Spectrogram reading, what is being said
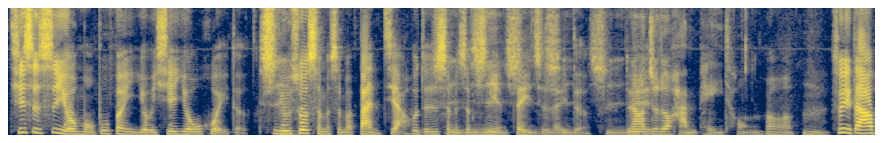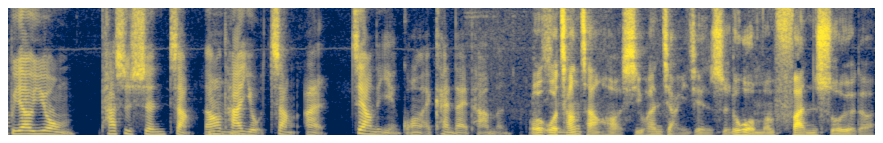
其实是有某部分有一些优惠的，是。比如说什么什么半价或者是什么什么免费之类的，是，然后这都含陪同，嗯，嗯，所以大家不要用他是身障，然后他有障碍、这样的眼光来看待他们。我我常常哈、喜欢讲一件事，如果我们翻所有的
